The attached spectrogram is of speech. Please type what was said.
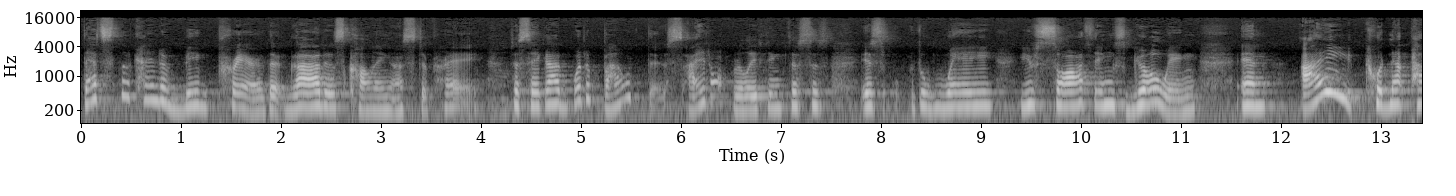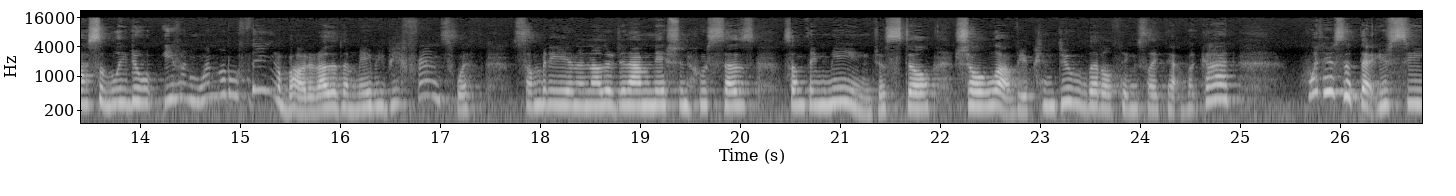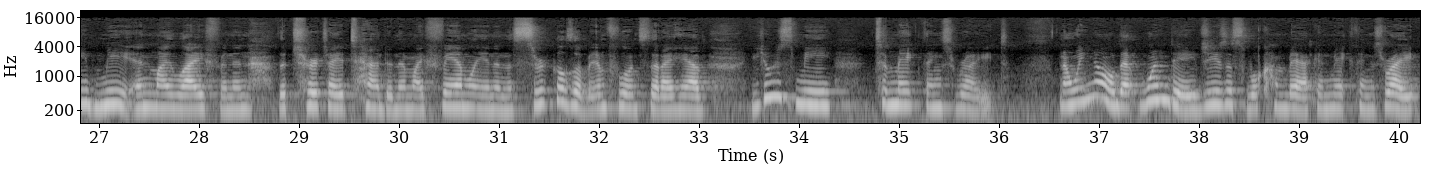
That's the kind of big prayer that God is calling us to pray to say, God, what about this? I don't really think this is, is the way you saw things going. And I could not possibly do even one little thing about it other than maybe be friends with somebody in another denomination who says something mean. Just still show love. You can do little things like that. But God, what is it that you see me in my life and in the church I attend and in my family and in the circles of influence that I have? Use me to make things right. Now we know that one day Jesus will come back and make things right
